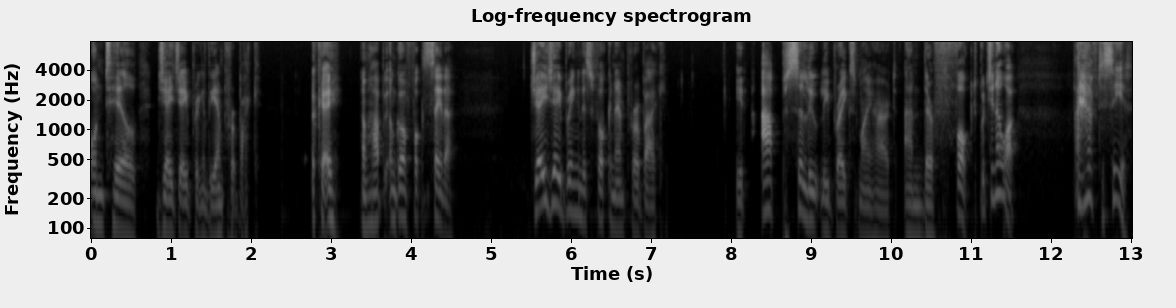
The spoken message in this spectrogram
until JJ bringing the Emperor back. Okay, I'm happy. I'm going to fucking say that. JJ bringing this fucking Emperor back. It absolutely breaks my heart, and they're fucked. But you know what? I have to see it.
